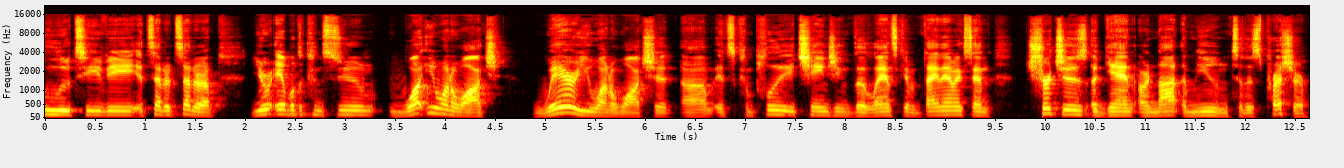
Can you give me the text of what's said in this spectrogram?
Hulu TV, et cetera, et cetera. You're able to consume what you want to watch where you want to watch it. Um, it's completely changing the landscape of dynamics, and churches, again, are not immune to this pressure.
